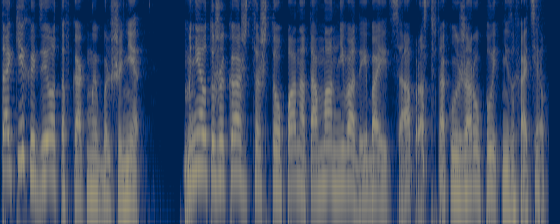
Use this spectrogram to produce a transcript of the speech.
Таких идиотов, как мы, больше нет. Мне вот уже кажется, что пан Атаман не воды боится, а просто в такую жару плыть не захотел».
